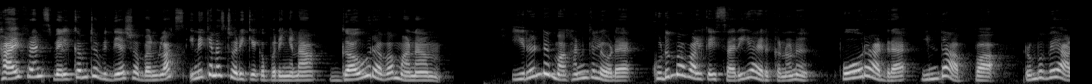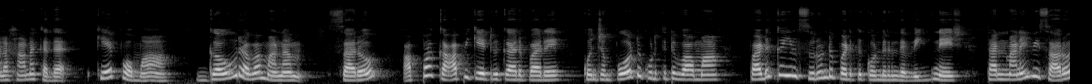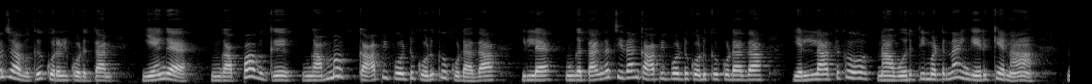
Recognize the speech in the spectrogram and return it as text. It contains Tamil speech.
Hi friends welcome to Vidya Shobhan blogs இன்றைக்கி என்ன ஸ்டோரி கேட்க போகிறீங்கன்னா கௌரவ மனம். இரண்டு மகன்களோட குடும்ப வாழ்க்கை சரியாக இருக்கணும்னு போராடுற இந்த அப்பா. ரொம்பவே அழகான கதை. கேட்போமா? கௌரவ மனம். சரோ அப்பா காப்பி கேட்டிருக்காரு பாரு. கொஞ்சம் போட்டு கொடுத்துட்டு வாமா. படுக்கையில் சுருண்டு படுத்து கொண்டிருந்த விக்னேஷ் தன் மனைவி சரோஜாவுக்கு குரல் கொடுத்தான். ஏங்க உங்கள் அப்பாவுக்கு உங்கள் அம்மா காப்பி போட்டு கொடுக்கக்கூடாதா இல்லை உங்கள் தங்கச்சி தான் காப்பி போட்டு கொடுக்கக்கூடாதா எல்லாத்துக்கும் நான் ஒருத்தி மட்டும்தான் இங்கே இருக்கேனா?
